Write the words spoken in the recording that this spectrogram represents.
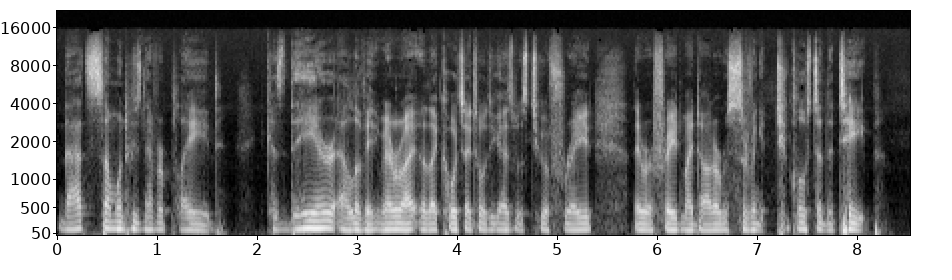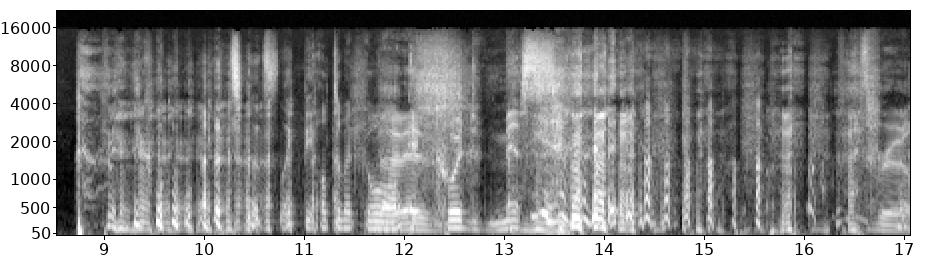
That's someone who's never played because they're elevating. Remember I, the coach I told you guys was too afraid. They were afraid my daughter was serving it too close to the tape. that's, that's like the ultimate goal. That It is could miss. that's brutal.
